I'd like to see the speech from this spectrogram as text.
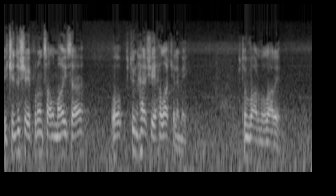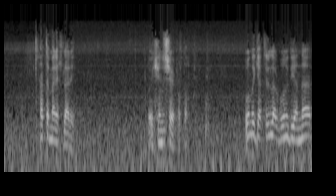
İkinci şeypurun çalınmağı isə o bütün hər şeyi həlak eləmək bütün varlıqları hətta mələkləri. O ikinci şey burada. Bunu da gətirirlər, bunu deyənlər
